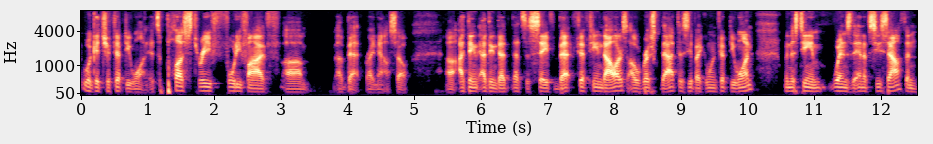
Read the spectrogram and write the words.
will get you fifty one. It's a plus three forty five um, bet right now. So uh, I think I think that that's a safe bet. Fifteen dollars. I'll risk that to see if I can win fifty one when this team wins the NFC South, and,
